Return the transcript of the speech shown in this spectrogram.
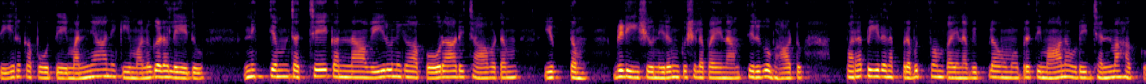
తీరకపోతే మన్యానికి మనుగడ లేదు. నిత్యం చచ్చే కన్నా వీరునిగా పోరాడి చావటం యుక్తం. బ్రిటిషు నిరంకుశులపైన తిరుగుబాటు పరపీడన ప్రభుత్వం పైన విప్లవము ప్రతి మానవుడి జన్మ హక్కు.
